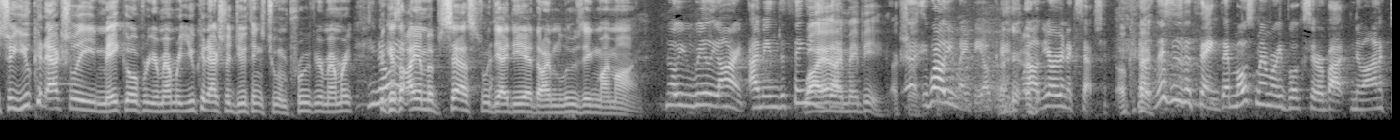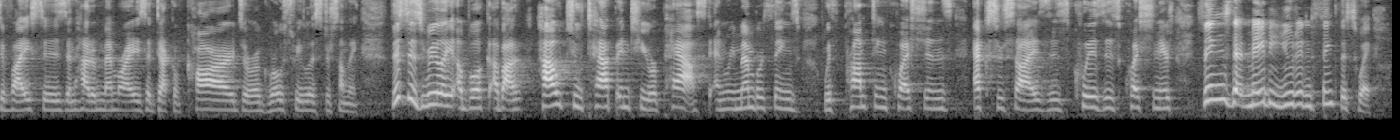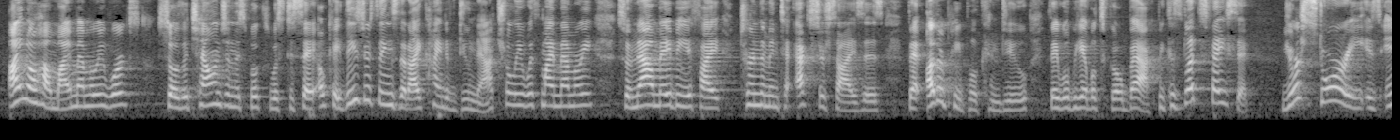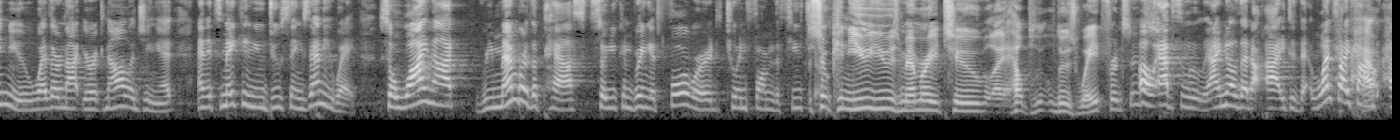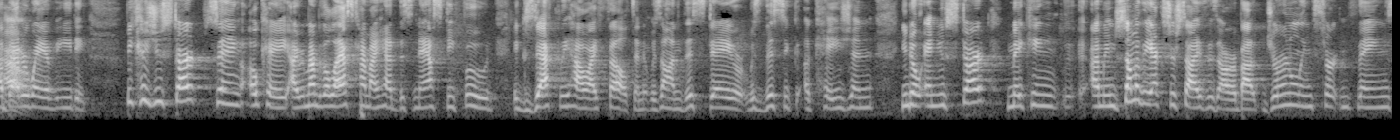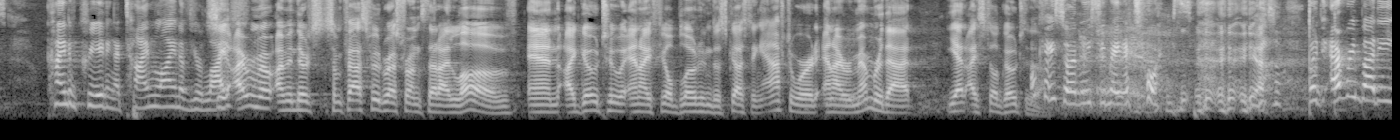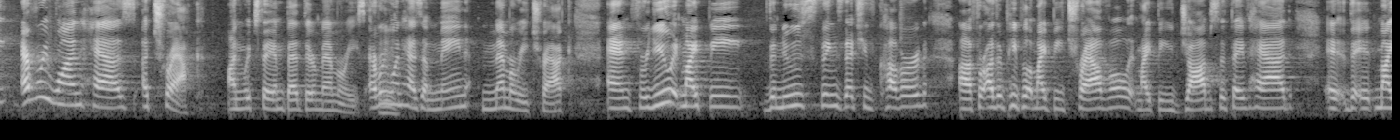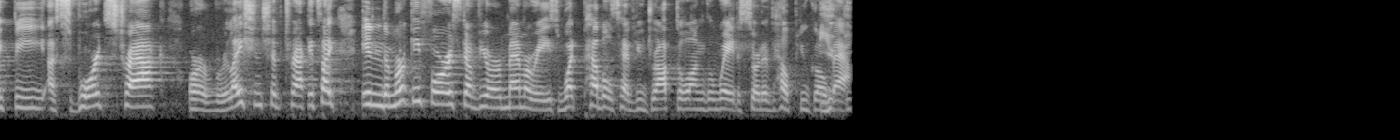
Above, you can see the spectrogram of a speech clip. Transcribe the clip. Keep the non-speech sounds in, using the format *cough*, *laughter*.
So you could actually make over your memory. You can actually do things to improve your memory. You know because what? I am obsessed with the idea that I'm losing my mind. No, you really aren't. I mean, the thing Well, is I- that, I may be, actually. Uh, well, you may be. Okay. *laughs* Well, you're an exception. Okay. No, this is the thing that most memory books are about mnemonic devices and how to memorize a deck of cards or a grocery list or something. This is really a book about how to tap into your past and remember things with prompting questions, exercises, quizzes, questionnaires, things that maybe you didn't think this way. I know how my memory works, so the challenge in this book was to say, okay, these are things that I kind of do naturally with my memory. So now maybe if I turn them into exercises that other people can do, they will be able to go back. Because let's face it, your story is in you, whether or not you're acknowledging it, and it's making you do things anyway. So why not remember the past so you can bring it forward to inform the future? So can you use memory to help lose weight, for instance? Oh, absolutely. I know that I did that. Once I found How- a better way of eating. Because you start saying, okay, I remember the last time I had this nasty food, exactly how I felt, and it was on this day or it was this occasion, you know, and you start making, I mean, some of the exercises are about journaling certain things, kind of creating a timeline of your life. See. I remember. I mean, there's some fast food restaurants that I love, and I go to, and I feel bloated and disgusting afterward, and I remember that. Yet I still go to them. Okay, so at least you made a choice. *laughs* yes. *laughs* But everybody, everyone has a track on which they embed their memories. Everyone has a main memory track. And for you, it might be the news things that you've covered. Uh, for other people, it might be travel, it might be jobs that they've had, it, it might be a sports track or a relationship track. It's like in the murky forest of your memories, what pebbles have you dropped along the way to sort of help you go You, back?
